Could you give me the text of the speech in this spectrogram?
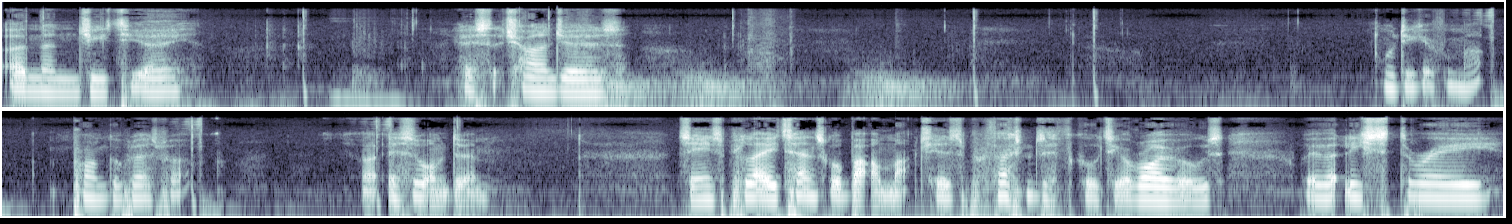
and then GTA. So the challenges. What do you get from that? Prime good players, but right, this is what I'm doing. So you need to play 10 score battle matches, professional difficulty or rivals with at least three.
